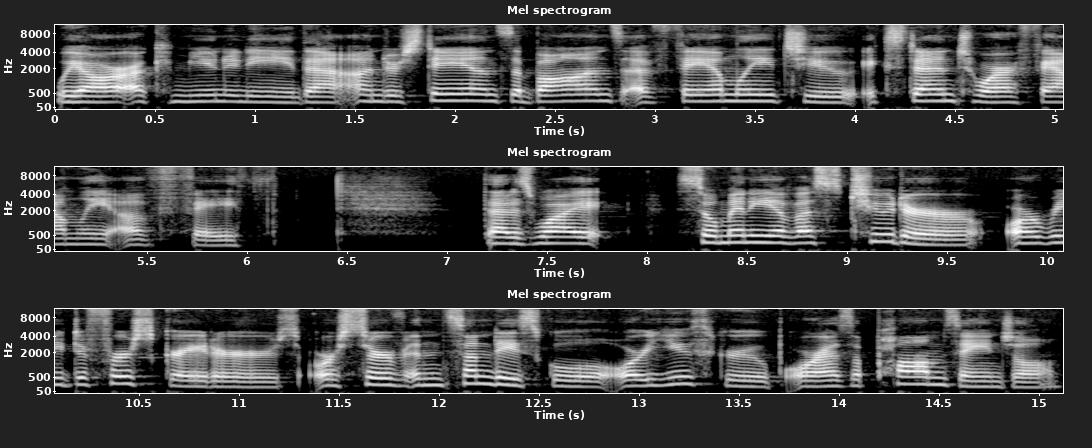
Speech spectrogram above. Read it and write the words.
We are a community that understands the bonds of family to extend to our family of faith. That is why so many of us tutor or read to first graders or serve in Sunday school or youth group or as a Palms angel.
